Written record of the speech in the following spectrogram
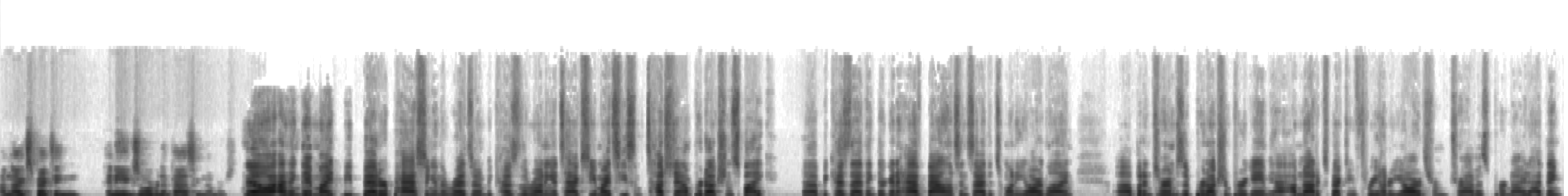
I'm not expecting any exorbitant passing numbers. No, I think they might be better passing in the red zone because of the running attack. So you might see some touchdown production spike uh, because I think they're going to have balance inside the 20 yard line. Uh, but in terms of production per game, I'm not expecting 300 yards from Travis per night. I think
